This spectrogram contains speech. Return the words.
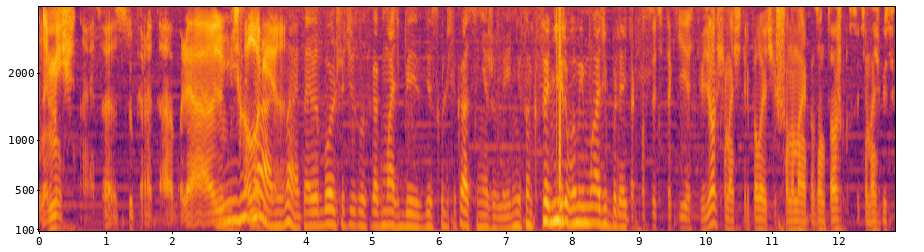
динамично, это супер, это, бля, И не психология. знаю, не знаю, это больше чувствуется как матч без дисквалификации, нежели несанкционированный матч, блядь. Так, по сути, так и есть. Видел вообще матч Triple H и Шона Майклза? Он тоже, по сути, матч без,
